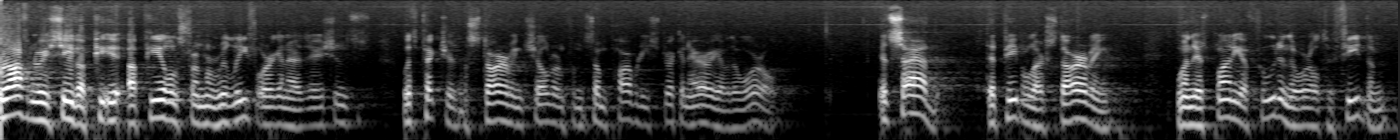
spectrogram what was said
We often receive appeals from relief organizations with pictures of starving children from some poverty stricken area of the world. It's sad that people are starving when there's plenty of food in the world to feed them.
